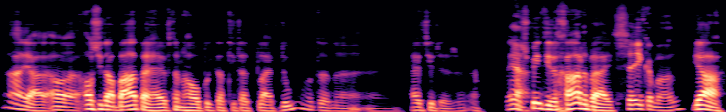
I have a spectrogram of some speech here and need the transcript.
Nou ja, al- als hij daar baat bij heeft, dan hoop ik dat hij dat blijft doen. Want dan eh, eh, heeft hij er, ja. Ja, spint hij de garen bij. zeker man. Ja,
